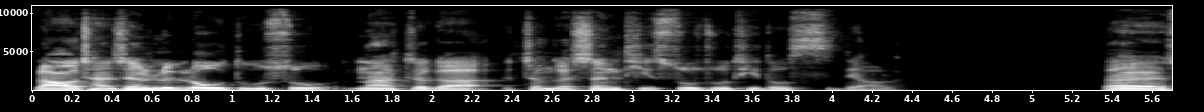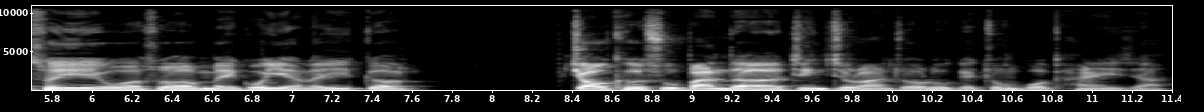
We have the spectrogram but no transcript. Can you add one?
然后产生肉毒素，那这个整个身体宿主体都死掉了。呃，所以我说美国演了一个教科书般的经济软着陆给中国看一下。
